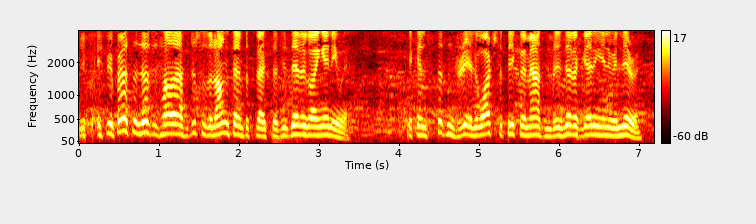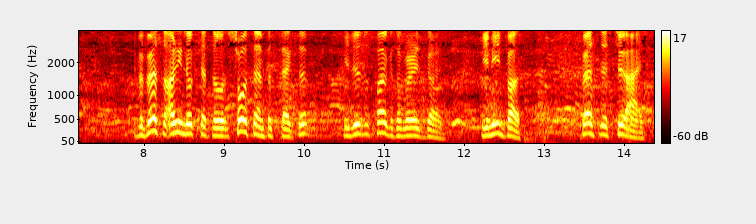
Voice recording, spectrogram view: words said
if your person lives his whole life just with a long-term perspective, he's never going anywhere. He can sit and dream, watch the peak of the mountain, but he's never getting anywhere near it. If a person only looks at the short-term perspective, he loses focus on where he's going. You need both. The person has two eyes.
